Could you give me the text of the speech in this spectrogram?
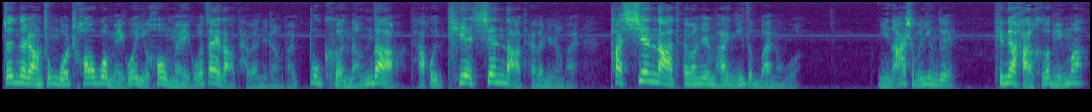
真的让中国超过美国以后，美国再打台湾这张牌，不可能的。他会贴先打台湾这张牌，他先打台湾这张牌，你怎么办？中国，你拿什么应对？天天喊和平吗？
